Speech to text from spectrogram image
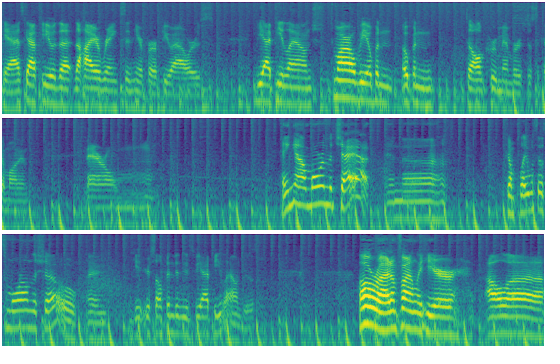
Yeah, it's got a few of the, the higher ranks in here for a few hours. VIP lounge. Tomorrow will be open open to all crew members just to come on in. Now, hang out more in the chat and uh, come play with us more on the show and get yourself into these VIP lounges. All right, I'm finally here. I'll uh,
